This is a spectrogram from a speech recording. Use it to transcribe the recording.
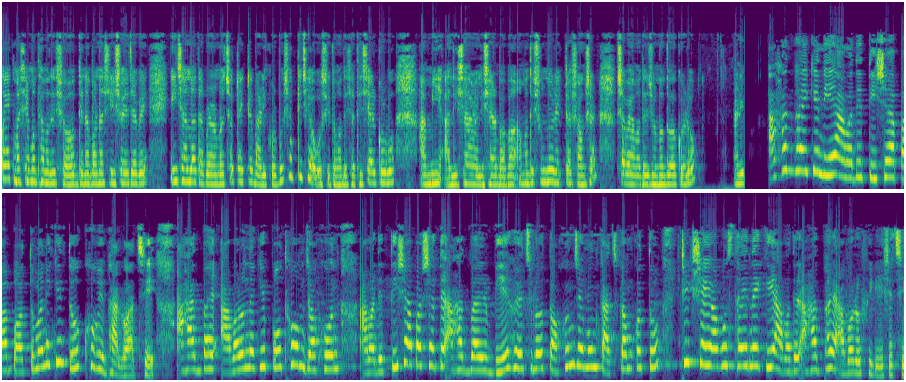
কয়েক মাসের মধ্যে আমাদের সব দেনাপাওনা শেষ হয়ে যাবে। ইনশাল্লাহ তারপর আমরা ছোট্ট একটা বাড়ি করব, সবকিছু অবশ্যই তোমাদের সাথে শেয়ার করব। আমি আলিশা আর আলিশার বাবা, আমাদের সুন্দর একটা সংসার। সবাই আমাদের জন্য দোয়া করো। আহাদ ভাইকে নিয়ে আমাদের তিশা আপা বর্তমানে কিন্তু খুবই ভালো আছে। আহাদ ভাই আবারও নাকি প্রথম যখন আমাদের তিশা আপার সাথে আহাদ ভাইয়ের বিয়ে হয়েছিল, তখন যেমন কাজকাম করতো, ঠিক সেই অবস্থায় নাকি আমাদের আহাদ ভাই আবারও ফিরে এসেছে।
